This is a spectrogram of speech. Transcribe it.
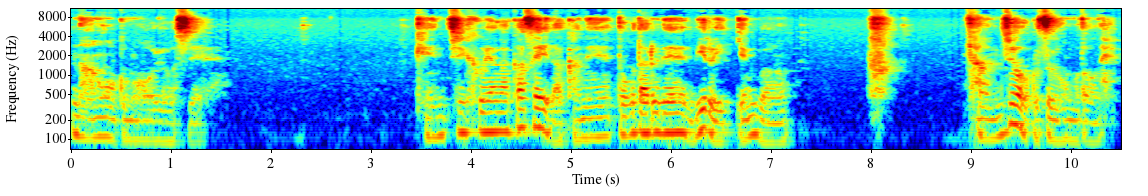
何億も横領して。建築屋が稼いだ金、トータルでビル一軒分、何十億する思うとね。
